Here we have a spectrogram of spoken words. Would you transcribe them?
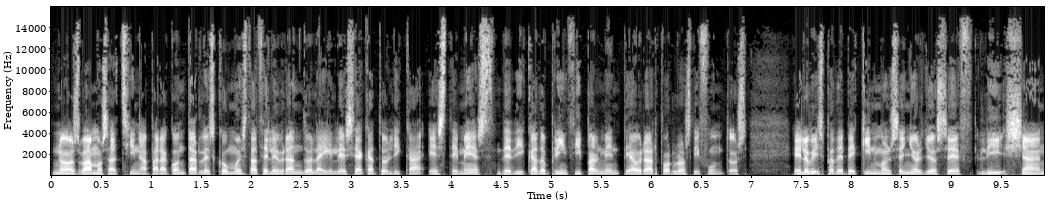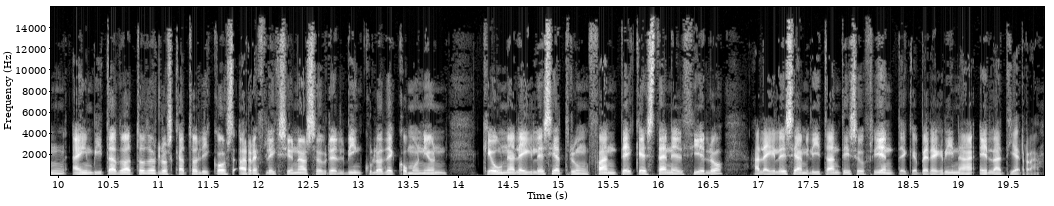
Nos vamos a China para contarles cómo está celebrando la Iglesia Católica este mes, dedicado principalmente a orar por los difuntos. El obispo de Pekín, Monseñor Joseph Li Shan, ha invitado a todos los católicos a reflexionar sobre el vínculo de comunión que une a la Iglesia triunfante que está en el cielo a la Iglesia militante y sufriente que peregrina en la tierra.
